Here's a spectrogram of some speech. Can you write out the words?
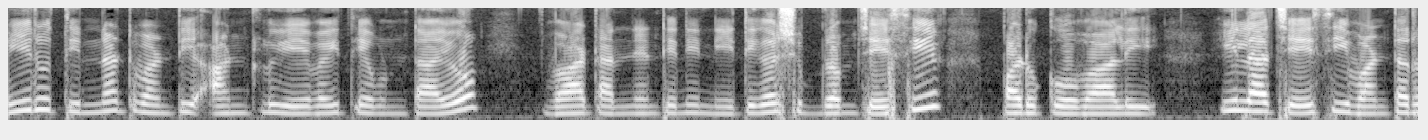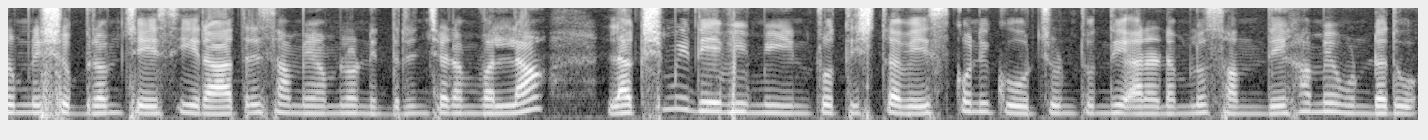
మీరు తిన్నటువంటి అంట్లు ఏవైతే ఉంటాయో వాటన్నింటినీ నీట్గా శుభ్రం చేసి పడుకోవాలి. ఇలా చేసి వంట రూమ్ని శుభ్రం చేసి రాత్రి సమయంలో నిద్రించడం వల్ల లక్ష్మీదేవి మీ ఇంట్లో తిష్ట వేసుకొని కూర్చుంటుంది అనడంలో సందేహమే ఉండదు.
